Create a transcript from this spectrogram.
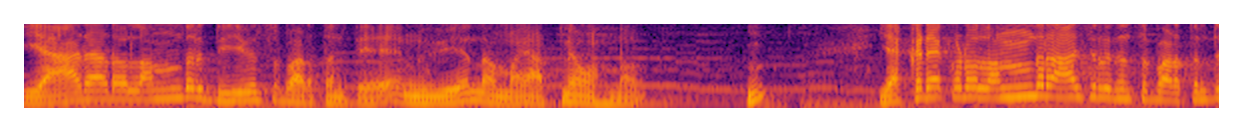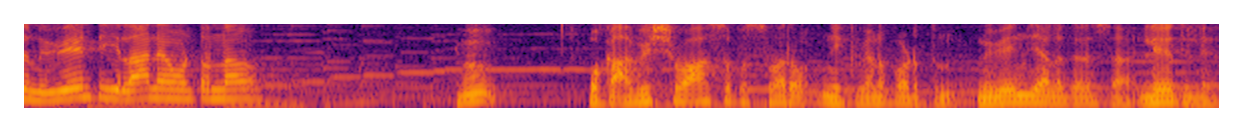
ఏడాడోళ్ళందరూ దీవించబడుతుంటే నువ్వేందమ్మా అట్నే ఉంటున్నావు? ఉం? ఎక్కడెక్కడ వాళ్ళందరూ ఆశీర్వదించబడుతుంటే నువ్వేంటి ఇలానే ఉంటున్నావు? ఒక అవిశ్వాసపు స్వరం నీకు వినపడుతుంది. నువ్వేం చేయాలో తెలుసా? లేదు లేదు.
